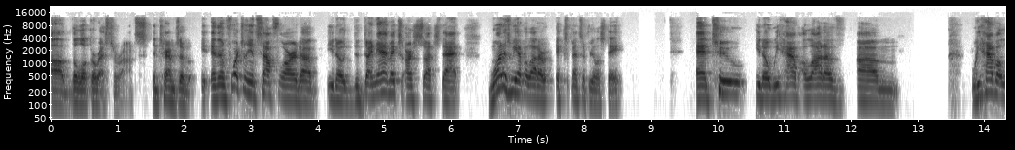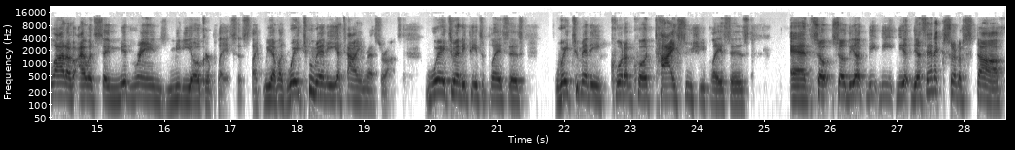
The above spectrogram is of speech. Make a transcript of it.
of the local restaurants in terms of and unfortunately in South Florida, you know, the dynamics are such that one is we have a lot of expensive real estate. And two, you know, we have a lot of um we have a lot of i would say mid-range mediocre places like we have like way too many italian restaurants way too many pizza places way too many quote unquote thai sushi places and so so the the the, the, the authentic sort of stuff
